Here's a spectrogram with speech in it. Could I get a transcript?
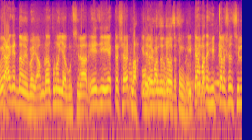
ওই আগের দামে ভাই আমরা কোনো ইয়া করছি না। আর এই যে একটা শার্ট এটা এটা কিন্তু জোস কিন্তু। এটা আমাদের হিট কালেকশন ছিল।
